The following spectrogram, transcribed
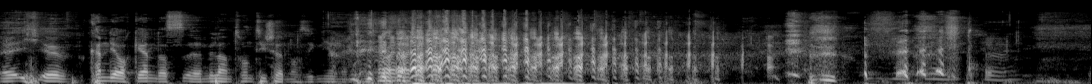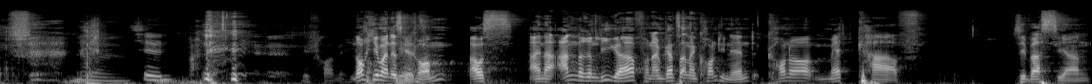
äh, ich äh, kann dir auch gern das äh, Millanton T-Shirt noch signieren. Schön. Ich freue mich. Noch jemand ist Jetzt. gekommen aus einer anderen Liga, von einem ganz anderen Kontinent, Connor Metcalf. Sebastian.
